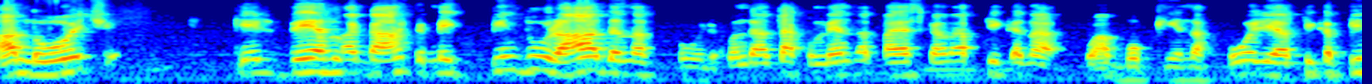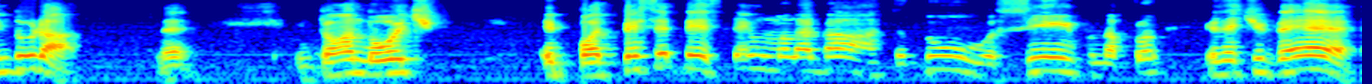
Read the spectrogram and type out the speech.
à noite, que ele vê as lagartas meio penduradas na folha. Quando ela está comendo, ela parece que ela fica na, com a boquinha na folha e ela fica pendurada. Né? Então, à noite, ele pode perceber se tem uma lagarta, duas, cinco na planta. Quer dizer, tiver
